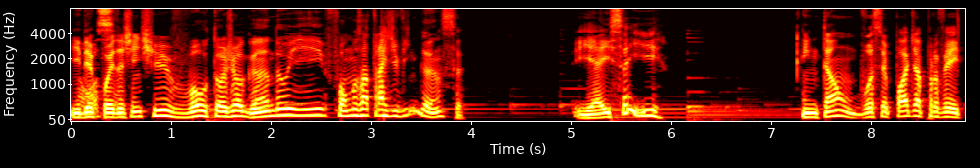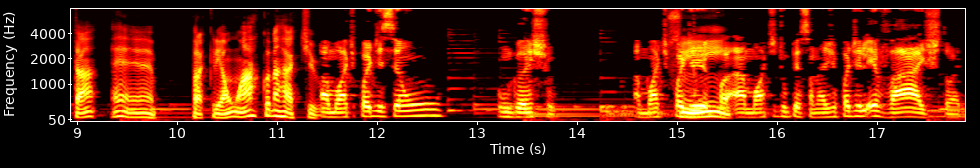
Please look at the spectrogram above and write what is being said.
E Nossa. depois a gente voltou jogando e fomos atrás de vingança. E é isso aí. Então, você pode aproveitar é, para criar um arco narrativo. A morte pode ser um, um gancho. A morte pode. Sim. A morte de um personagem pode levar a história.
